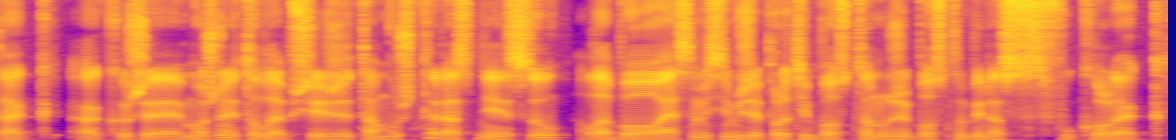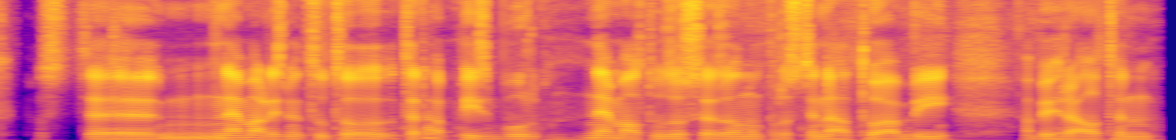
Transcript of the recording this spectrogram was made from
tak akože možno je to lepšie, že tam už teraz nie sú, lebo ja si myslím, že proti Bostonu, že Boston by nás fúkol, jak proste nemali sme túto, teda Pittsburgh nemal túto sezónu proste na to, aby, aby hral ten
